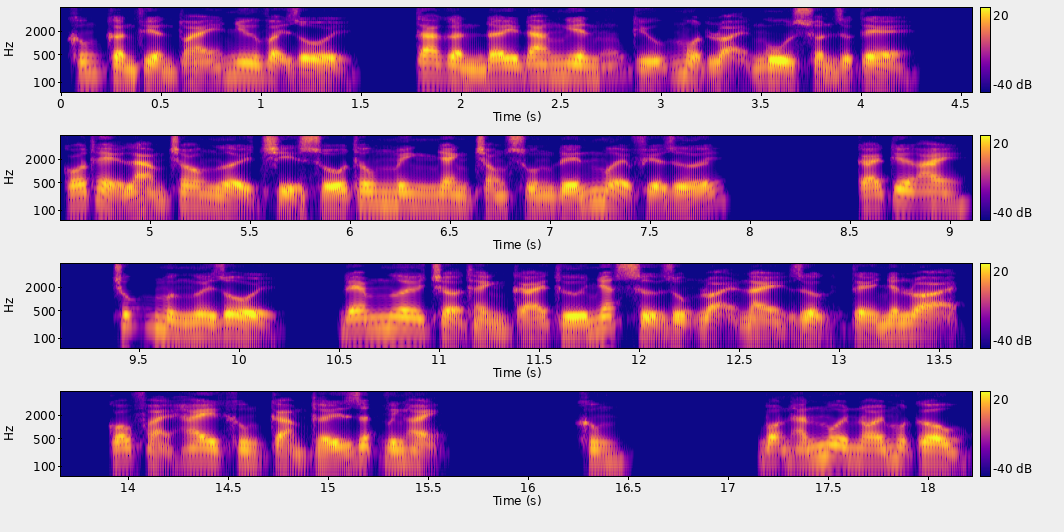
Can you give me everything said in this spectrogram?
không cần phiền toái như vậy rồi, ta gần đây đang nghiên cứu một loại ngu xuẩn dược tề, có thể làm cho người chỉ số thông minh nhanh chóng xuống đến 10 phía dưới. Cái kia ai, chúc mừng ngươi rồi, đem ngươi trở thành cái thứ nhất sử dụng loại này dược tề nhân loại, có phải hay không cảm thấy rất vinh hạnh? Không. Bọn hắn môi nói một câu,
